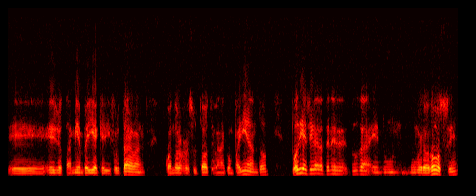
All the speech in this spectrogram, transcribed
eh, ellos también veía que disfrutaban cuando los resultados te van acompañando. Podía llegar a tener duda en un número 12,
